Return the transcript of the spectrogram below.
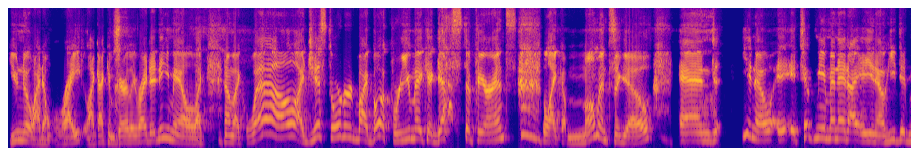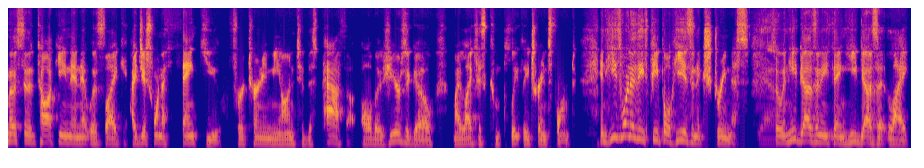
you know, I don't write, like I can barely write an email. Like, and I'm like, well, I just ordered my book where you make a guest appearance like moments ago, and you know, it, it, took me a minute. I, you know, he did most of the talking, and it was like, I just want to thank you for turning me on to this path all those years ago. My life is completely transformed. And he's one of these people. He is an extremist. Yeah. So when he does anything, he does it like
